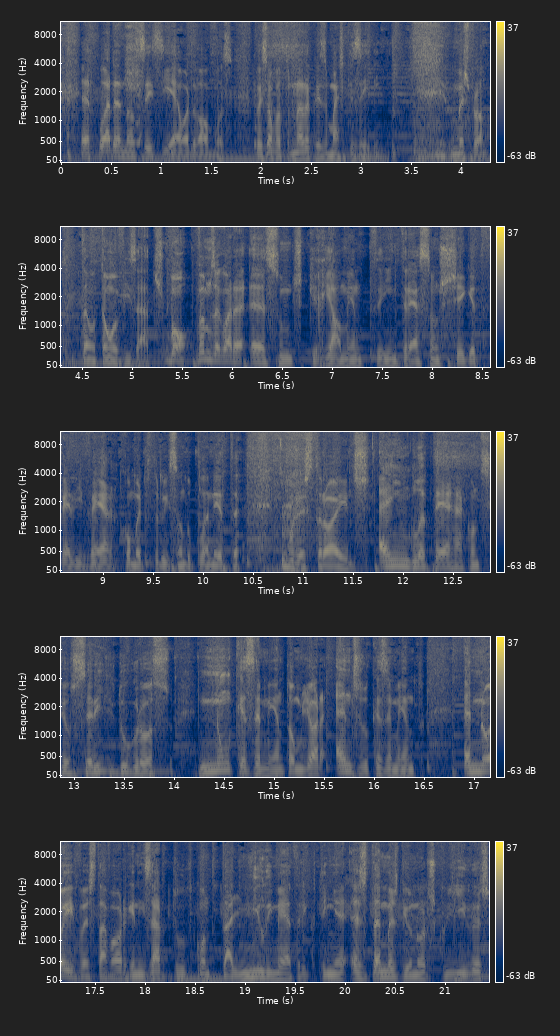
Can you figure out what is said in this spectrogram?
A hora não sei se é a hora do almoço. Foi só para tornar a coisa mais caseirinha. Mas pronto, estão, estão avisados. Bom, vamos agora a assuntos que realmente interessam. Chega de fé de ver, como a destruição do planeta por asteroides. Em Inglaterra aconteceu sarilho do grosso num casamento, ou melhor, antes do casamento. A noiva estava a organizar tudo com detalhe milimétrico. Tinha as damas de honor escolhidas,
